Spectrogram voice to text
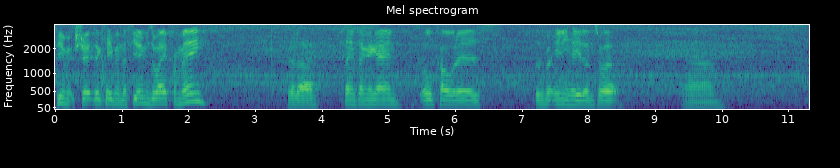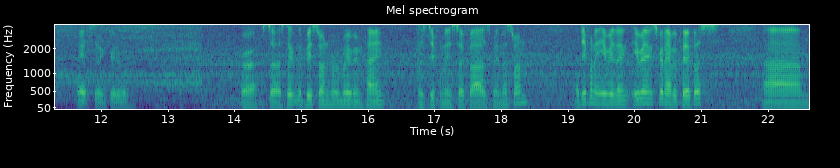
Fume extractor keeping the fumes away from me. But uh, same thing again. It's all cold as doesn't put any heat into it. Um, absolutely incredible. Alright so I think the best one for removing paint is definitely so far has been this one. Uh, definitely everything everything's going to have a purpose. Um,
